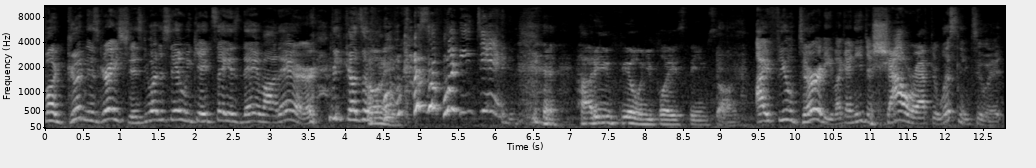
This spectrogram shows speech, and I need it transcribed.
but goodness gracious, you understand we can't say his name on air because of Tony. because of what he did. How do you feel when you play his theme song? I feel dirty, like I need to shower after listening to it.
